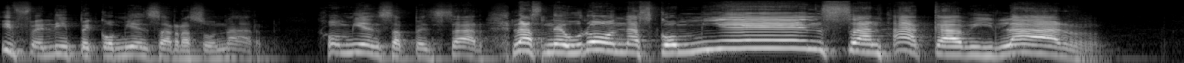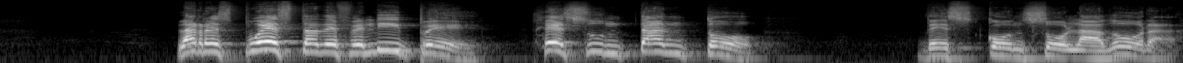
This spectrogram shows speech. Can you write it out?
Y Felipe comienza a razonar. Comienza a pensar. Las neuronas comienzan a cavilar. La respuesta de Felipe es un tanto desconsoladora,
